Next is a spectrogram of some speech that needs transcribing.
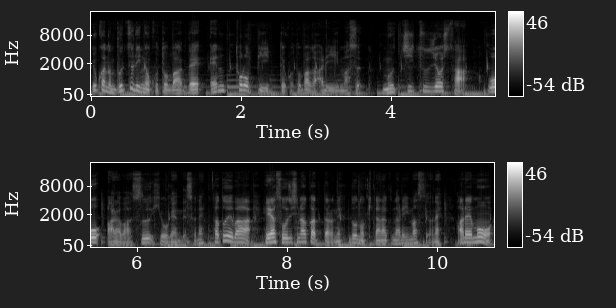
よくあの物理の言葉でエントロピーっていう言葉があります。無秩序さを表す表現ですよね。例えば、部屋掃除しなかったらね、どんどん汚くなりますよね。あれも、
